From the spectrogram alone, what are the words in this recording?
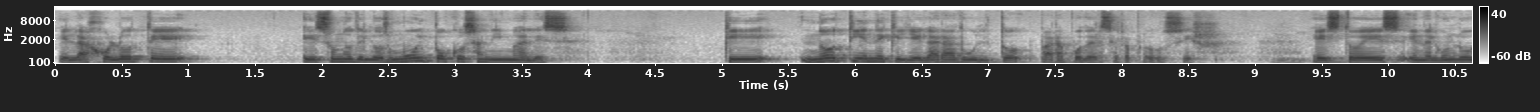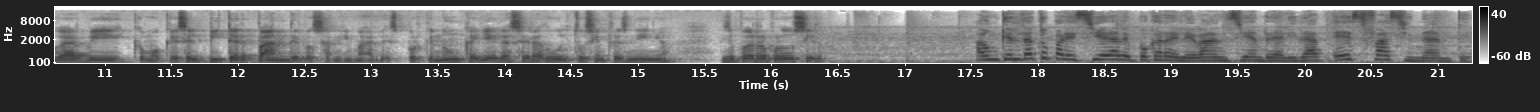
El ajolote es uno de los muy pocos animales que no tiene que llegar adulto para poderse reproducir. Esto es, en algún lugar vi como que es el Peter Pan de los animales, porque nunca llega a ser adulto, siempre es niño y se puede reproducir. Aunque el dato pareciera de poca relevancia, en realidad es fascinante.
